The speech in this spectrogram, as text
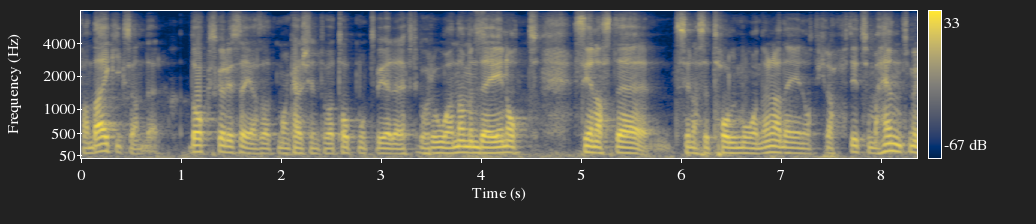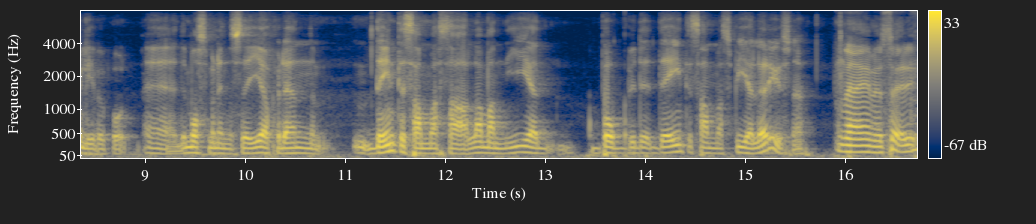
van Dijk gick sönder. Dock ska det sägas att man kanske inte var toppmotiverad efter corona men det är något senaste, senaste 12 månaderna, det är något kraftigt som har hänt med Liverpool. Eh, det måste man ändå säga för den, det är inte samma Salah, Mané, Bobby, det, det är inte samma spelare just nu. Nej, men så är det.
